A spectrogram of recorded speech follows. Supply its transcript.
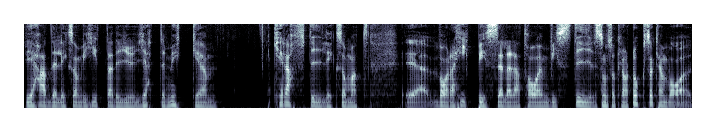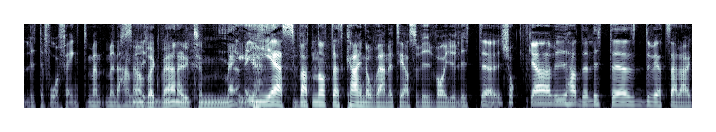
Vi hade liksom, vi hittade ju jättemycket kraft i liksom att eh, vara hippies eller att ha en viss stil som såklart också kan vara lite fåfängt. Men, men det handlar Sounds like vanity to me. Yes, but not that kind of vanity. Alltså vi var ju lite tjocka, vi hade lite, du vet, så här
